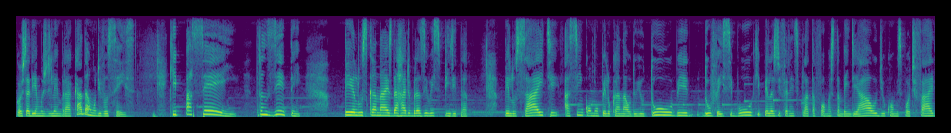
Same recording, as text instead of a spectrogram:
gostaríamos de lembrar a cada um de vocês que passeiem, transitem pelos canais da Rádio Brasil Espírita, pelo site, assim como pelo canal do YouTube, do Facebook, pelas diferentes plataformas também de áudio, como Spotify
